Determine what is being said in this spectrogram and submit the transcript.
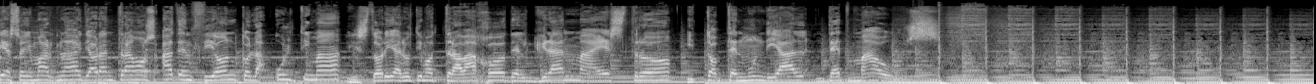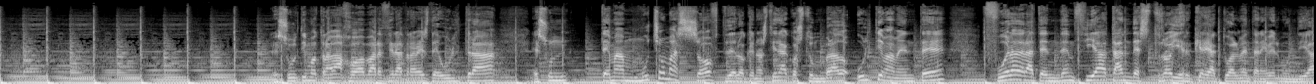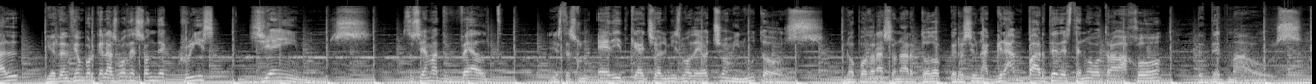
Tiesto y Mark Knight y ahora entramos, atención, con la última historia, el último trabajo del gran maestro y top ten mundial Dead Mouse. Su último trabajo va a aparecer a través de Ultra. Es un tema mucho más soft de lo que nos tiene acostumbrado últimamente, fuera de la tendencia tan destroyer que hay actualmente a nivel mundial. Y atención porque las voces son de Chris James. Esto se llama The Belt. Y este es un edit que ha hecho él mismo de 8 minutos. No podrá sonar todo, pero sí una gran parte de este nuevo trabajo de Dead Mouse.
